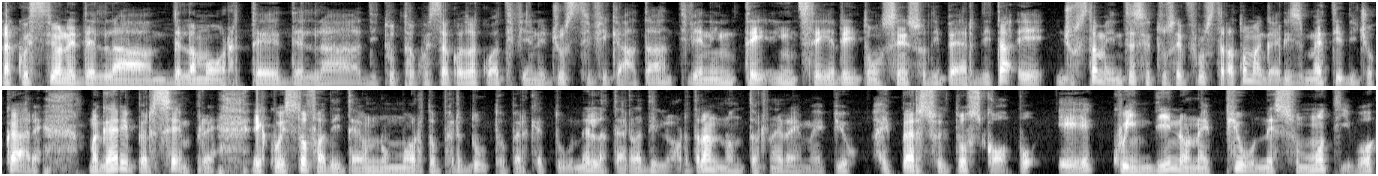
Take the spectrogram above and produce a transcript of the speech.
la questione della, della morte, della, di tutta questa cosa qua ti viene giustificata, ti viene inte- inserito un senso di perdita e giustamente se tu sei frustrato magari smetti di giocare, magari per sempre. E questo fa di te un non morto perduto perché tu nella terra di Lordran non tornerai mai più, hai perso il tuo scopo e quindi non hai più nessun motivo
